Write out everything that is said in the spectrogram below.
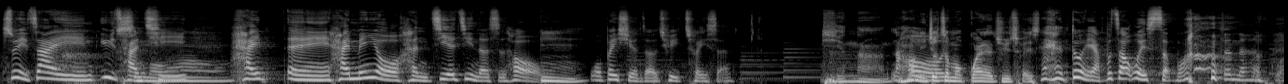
所以在预产期还呃还没有很接近的时候，嗯，我被选择去催生。天呐，然后你就这么乖的去催生？对呀、啊，不知道为什么，真的很乖。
